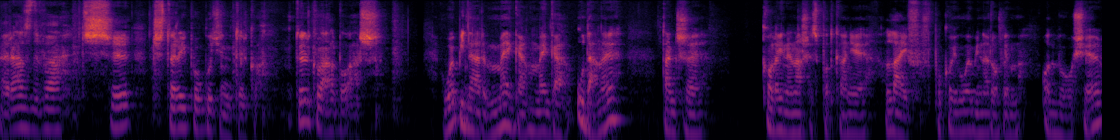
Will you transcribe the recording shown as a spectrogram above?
raz, dwa, trzy, cztery i pół godziny tylko. Tylko albo aż. Webinar mega, mega udany, także kolejne nasze spotkanie live w pokoju webinarowym odbyło się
